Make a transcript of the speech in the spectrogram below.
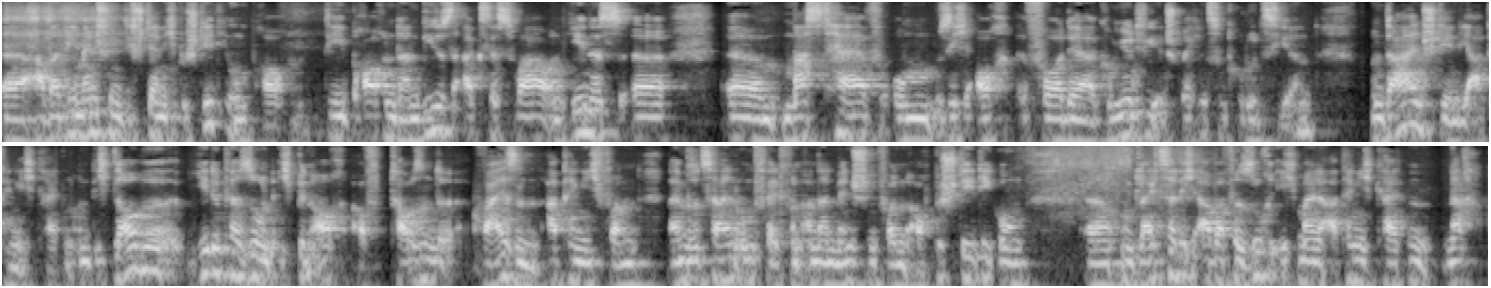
Äh, aber die Menschen, die ständig Bestätigung brauchen, die brauchen dann dieses Accessoire und jenes äh, äh, Must-Have, um sich auch vor der Community entsprechend zu produzieren. Und da entstehen die Abhängigkeiten. Und ich glaube, jede Person, ich bin auch auf tausende Weisen abhängig von meinem sozialen Umfeld, von anderen Menschen, von auch Bestätigung. Äh, und gleichzeitig aber versuche ich meine Abhängigkeiten nach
